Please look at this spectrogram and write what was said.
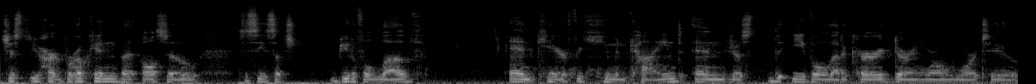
just your heart broken, but also to see such beautiful love and care for humankind and just the evil that occurred during World War II.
